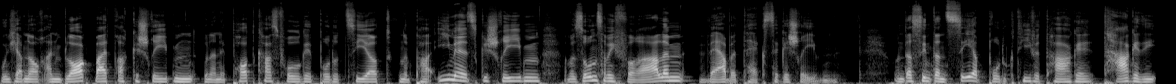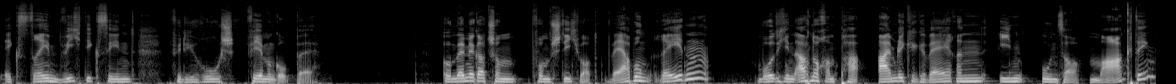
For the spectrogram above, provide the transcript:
und ich habe noch einen Blogbeitrag geschrieben und eine Podcast-Folge produziert und ein paar E-Mails geschrieben, aber sonst habe ich vor allem Werbetexte geschrieben. Und das sind dann sehr produktive Tage, Tage, die extrem wichtig sind für die Rouge Firmengruppe. Und wenn wir gerade schon vom Stichwort Werbung reden, wollte ich Ihnen auch noch ein paar Einblicke gewähren in unser Marketing.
